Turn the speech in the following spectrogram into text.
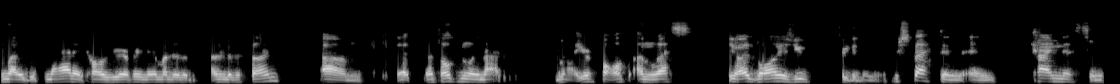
Somebody gets mad and calls you every name under the under the sun. Um, that, that's ultimately not not your fault, unless you know as long as you've treated them with respect and, and kindness and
